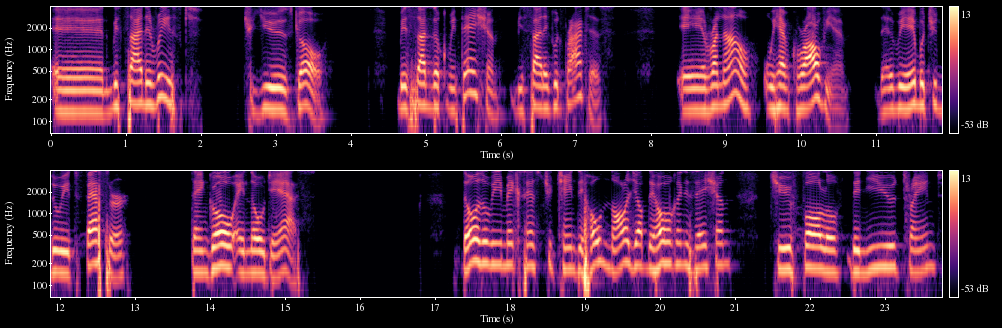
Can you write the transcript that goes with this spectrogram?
And beside the risk to use Go, beside documentation, beside a good practice, uh, right now we have GraalVM that we're able to do it faster than Go and Node.js. Those will make sense to change the whole knowledge of the whole organization to follow the new trend.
